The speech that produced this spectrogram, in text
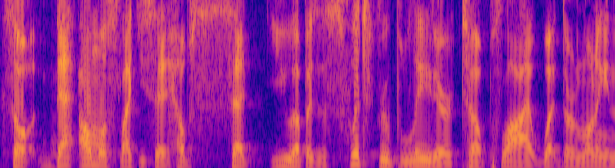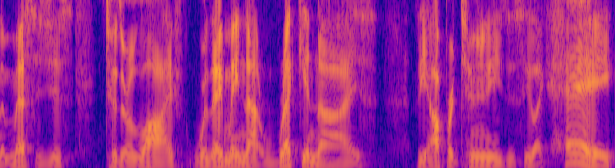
So that almost, like you said, helps set you up as a switch group leader to apply what they're learning in the messages to their life, where they may not recognize the opportunities to see, like, hey,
